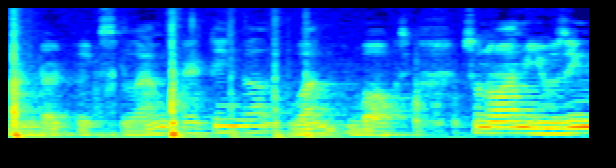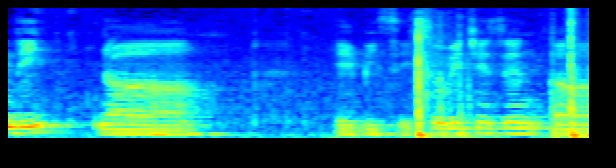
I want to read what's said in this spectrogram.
100 pixel. I'm creating a one box. So now I'm using the uh, ABC so which is in uh,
